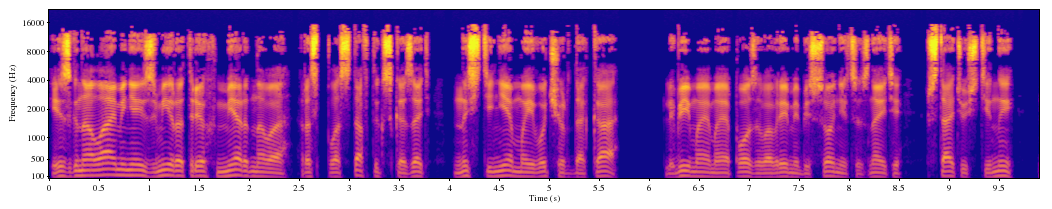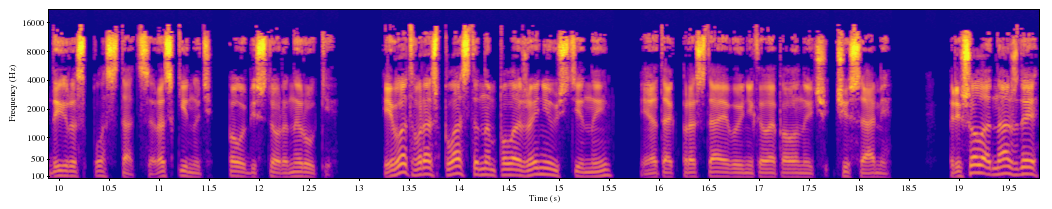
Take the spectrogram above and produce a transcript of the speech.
изгнала меня из мира трехмерного, распластав, так сказать, на стене моего чердака. Любимая моя поза во время бессонницы, знаете, встать у стены, да и распластаться, раскинуть по обе стороны руки. И вот в распластанном положении у стены, я так простаиваю, Николай Аполлонович, часами, пришел однажды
